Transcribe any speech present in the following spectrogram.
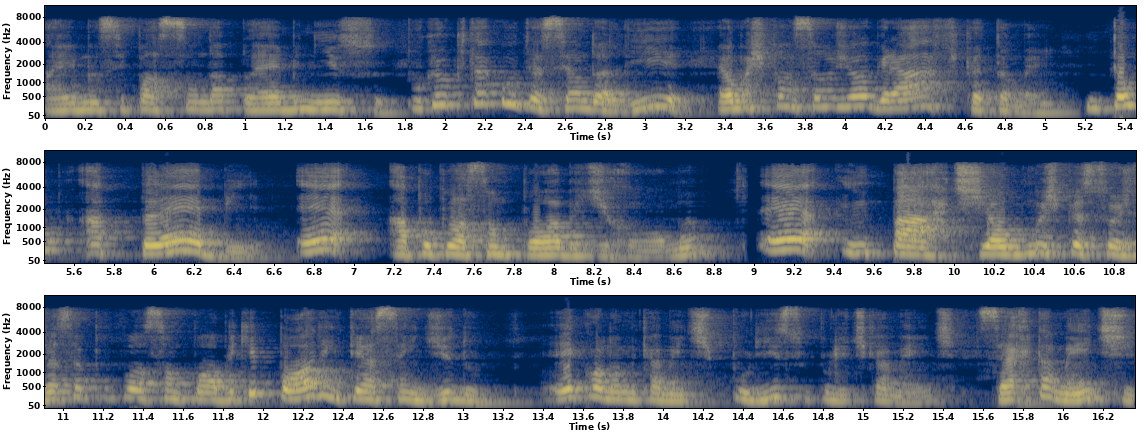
a emancipação da plebe nisso. Porque o que está acontecendo ali é uma expansão geográfica também. Então, a plebe é a população pobre de Roma, é, em parte, algumas pessoas dessa população pobre que podem ter ascendido economicamente, por isso politicamente. Certamente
